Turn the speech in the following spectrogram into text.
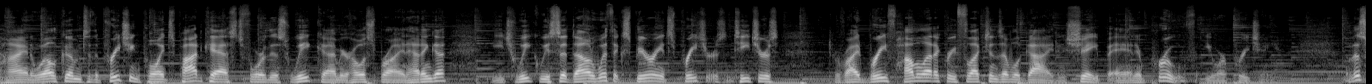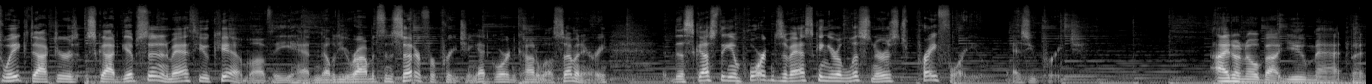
Hi, and welcome to the Preaching Points podcast for this week. I'm your host, Brian Hedinga. Each week, we sit down with experienced preachers and teachers to provide brief homiletic reflections that will guide and shape and improve your preaching. This week, Doctors Scott Gibson and Matthew Kim of the Haddon W. Robinson Center for Preaching at Gordon Conwell Seminary discuss the importance of asking your listeners to pray for you as you preach. I don't know about you, Matt, but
